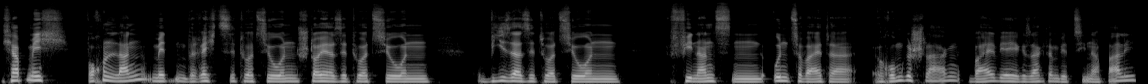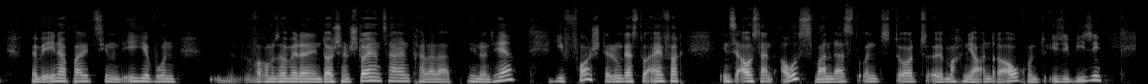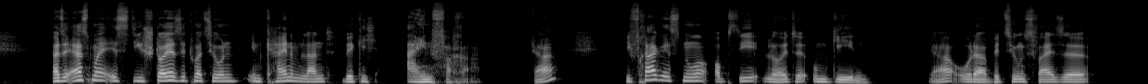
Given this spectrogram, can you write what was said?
Ich habe mich wochenlang mit Rechtssituationen, Steuersituationen, Visasituationen, Finanzen und so weiter rumgeschlagen, weil wir hier gesagt haben, wir ziehen nach Bali. Wenn wir eh nach Bali ziehen und eh hier wohnen, warum sollen wir dann in Deutschland Steuern zahlen? Tralala, hin und her. Die Vorstellung, dass du einfach ins Ausland auswanderst und dort äh, machen ja andere auch und easy beasy. Also erstmal ist die Steuersituation in keinem Land wirklich einfacher. Ja? Die Frage ist nur, ob sie Leute umgehen. Ja, oder beziehungsweise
